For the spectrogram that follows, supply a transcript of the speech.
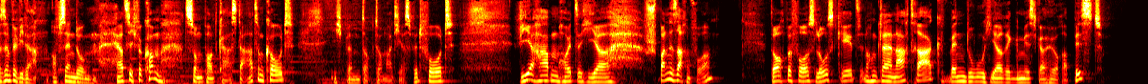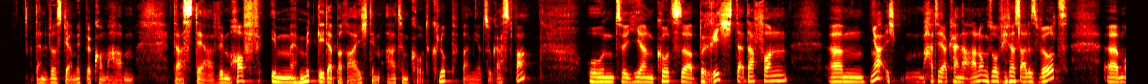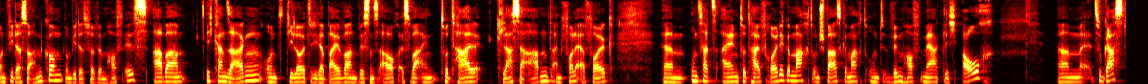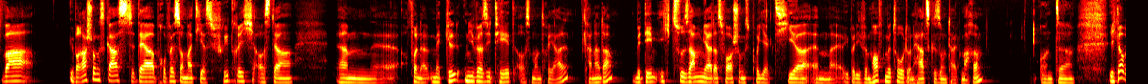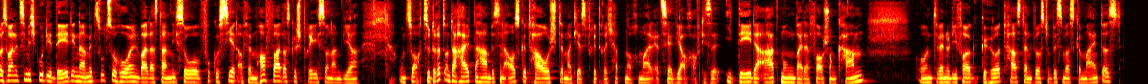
Da sind wir wieder auf Sendung. Herzlich willkommen zum Podcast der Atemcode. Ich bin Dr. Matthias Wittfurt. Wir haben heute hier spannende Sachen vor. Doch bevor es losgeht, noch ein kleiner Nachtrag. Wenn du hier regelmäßiger Hörer bist, dann wirst du ja mitbekommen haben, dass der Wim Hof im Mitgliederbereich, dem Atemcode Club, bei mir zu Gast war. Und hier ein kurzer Bericht davon, ähm, ja, ich hatte ja keine Ahnung, so wie das alles wird ähm, und wie das so ankommt und wie das für Wim Hof ist. Aber ich kann sagen, und die Leute, die dabei waren, wissen es auch, es war ein total klasse Abend, ein voller Erfolg. Ähm, uns hat's allen total Freude gemacht und Spaß gemacht und Wim Hof merklich auch. Ähm, zu Gast war Überraschungsgast der Professor Matthias Friedrich aus der ähm, von der McGill-Universität aus Montreal, Kanada, mit dem ich zusammen ja das Forschungsprojekt hier ähm, über die Wim Hof-Methode und Herzgesundheit mache. Und äh, ich glaube, es war eine ziemlich gute Idee, den da mit zuzuholen, weil das dann nicht so fokussiert auf Wim Hof war, das Gespräch, sondern wir uns so auch zu dritt unterhalten haben, ein bisschen ausgetauscht. Matthias Friedrich hat noch mal erzählt, wie er auch auf diese Idee der Atmung bei der Forschung kam. Und wenn du die Folge gehört hast, dann wirst du wissen, was gemeint ist.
